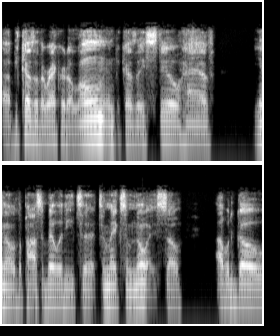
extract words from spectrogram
uh, because of the record alone, and because they still have, you know, the possibility to to make some noise. So I would go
